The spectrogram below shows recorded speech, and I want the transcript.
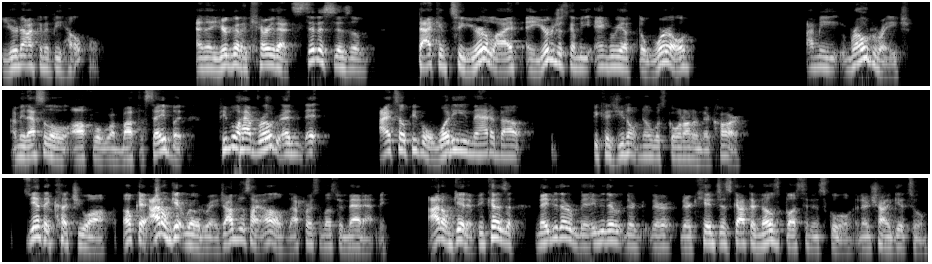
you're not going to be helpful. And then you're going to carry that cynicism back into your life and you're just going to be angry at the world. I mean, road rage. I mean, that's a little off what I'm about to say, but people have road and it, I tell people, what are you mad about? Because you don't know what's going on in their car. Yeah, they cut you off. Okay. I don't get road rage. I'm just like, oh, that person must be mad at me. I don't get it because maybe they're maybe their their their their kids just got their nose busted in school and they're trying to get to them.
